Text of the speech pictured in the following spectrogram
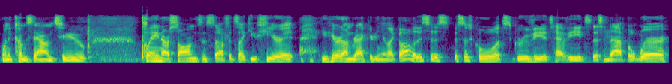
when it comes down to playing our songs and stuff, it's like you hear it, you hear it on record, and you're like, oh, this is this is cool. It's groovy, it's heavy, it's this and that. But we're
